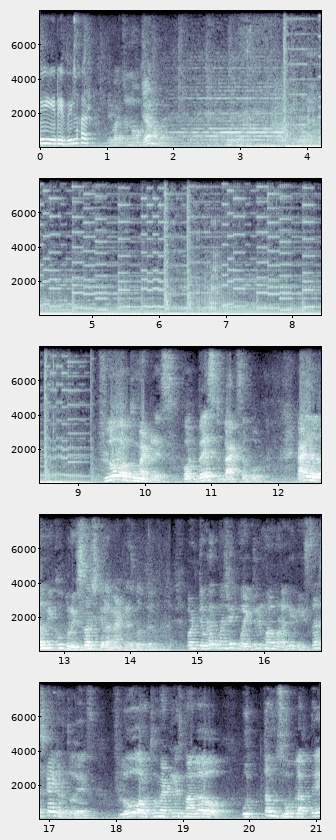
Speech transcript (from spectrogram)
we reveal her Flo ortho mattress for best back support काय झालं? मी खूप रिसर्च केला मॅट्रेस बद्दल. पण तेवढ्यात माझी एक मैत्रीण मला म्हणाली रिसर्च काय करतोय फ्लो ऑर्थो मॅट्रेस मागव. उत्तम झोप लागते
